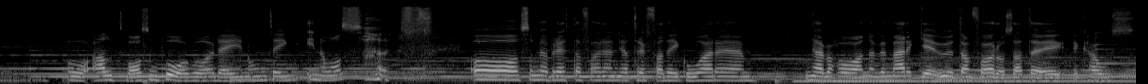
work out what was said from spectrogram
ehm, och allt vad som pågår det är någonting inom oss. Och som jag berättade för en jag träffade igår, ehm, när vi, har, när vi märker utanför oss att det är kaos,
